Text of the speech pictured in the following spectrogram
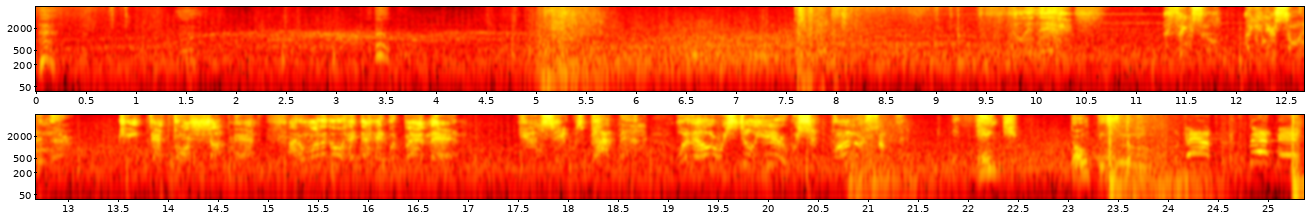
Still in there? I think so. I can hear someone in there. Keep that door shut, man. I don't want to go head to head with Batman. He didn't say it was Batman. Why the hell are we still here? We should run or something. You think? Don't be stupid. Look out! It's Batman!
